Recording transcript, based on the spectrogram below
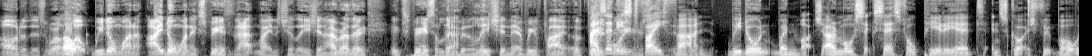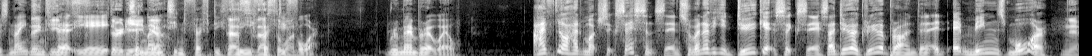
out of this world. Oh. but we don't want to. I don't want to experience that much elation. I'd rather experience a little Yeah. bit of elation every five. Uh, As an four East years. Fife fan, we don't win much. Our most successful period in Scottish football was 1938 to 1938, yeah. 1953 That's- that's the one. 54. Remember it well. I've not had much success since then. So whenever you do get success, I do agree with Brandon. It, it means more Yeah.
